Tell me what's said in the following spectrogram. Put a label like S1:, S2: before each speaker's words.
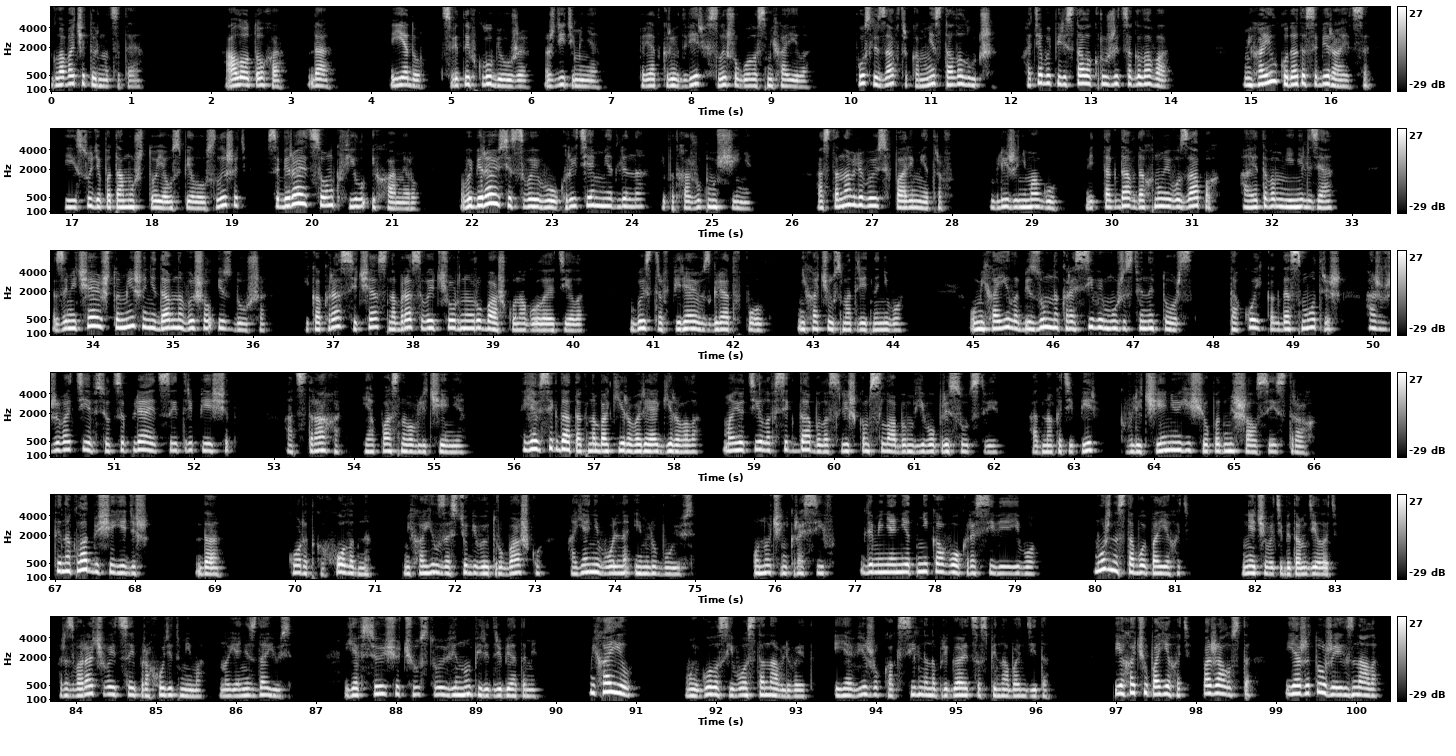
S1: Глава 14. Алло, Тоха. Да. Еду. Цветы в клубе уже. Ждите меня. Приоткрыв дверь, слышу голос Михаила. После завтрака мне стало лучше. Хотя бы перестала кружиться голова. Михаил куда-то собирается. И, судя по тому, что я успела услышать, собирается он к Филу и Хаммеру. Выбираюсь из своего укрытия медленно и подхожу к мужчине. Останавливаюсь в паре метров. Ближе не могу ведь тогда вдохну его запах, а этого мне нельзя. Замечаю, что Миша недавно вышел из душа и как раз сейчас набрасывает черную рубашку на голое тело. Быстро вперяю взгляд в пол. Не хочу смотреть на него. У Михаила безумно красивый мужественный торс. Такой, когда смотришь, аж в животе все цепляется и трепещет. От страха и опасного влечения. Я всегда так на Бакирова реагировала. Мое тело всегда было слишком слабым в его присутствии, однако теперь к влечению еще подмешался и страх. «Ты на кладбище едешь?» «Да». Коротко, холодно. Михаил застегивает рубашку, а я невольно им любуюсь. Он очень красив. Для меня нет никого красивее его. Можно с тобой поехать? Нечего тебе там делать. Разворачивается и проходит мимо, но я не сдаюсь. Я все еще чувствую вину перед ребятами. «Михаил!» Мой голос его останавливает, и я вижу, как сильно напрягается спина бандита. «Я хочу поехать, пожалуйста. Я же тоже их знала».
